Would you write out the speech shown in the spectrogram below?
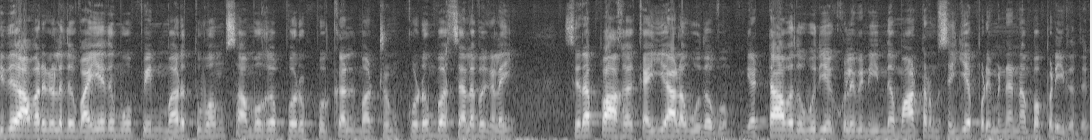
இது அவர்களது வயது மூப்பின் மருத்துவம் சமூக பொறுப்புகள் மற்றும் குடும்ப செலவுகளை சிறப்பாக கையாள உதவும். எட்டாவது ஊதியக்குழுவின் இந்த மாற்றம் செய்யப்படும் என நம்பப்படுகிறது.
